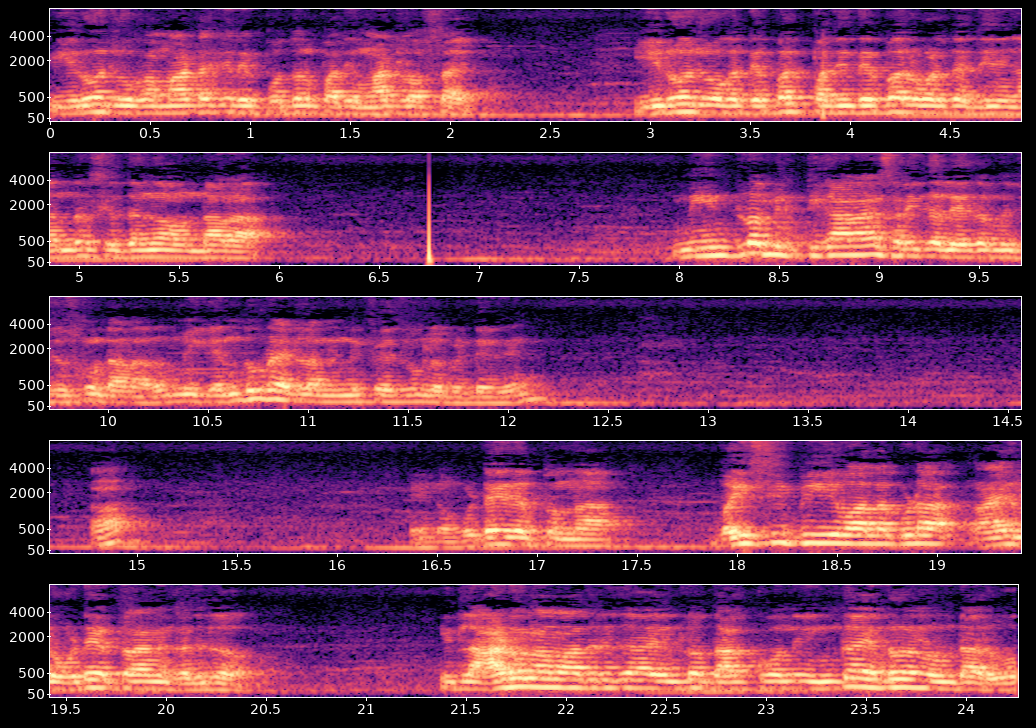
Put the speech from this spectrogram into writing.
ఈరోజు ఒక మాటకి రేపు పొద్దున పది మాటలు వస్తాయి. ఈరోజు ఒక దెబ్బకి పది దెబ్బలు పడతాయి దీనికి అందరూ సిద్ధంగా ఉండాలా? మీ ఇంట్లో మీకు టికానా సరిగ్గా లేక మీరు చూసుకుంటున్నారు. మీకు ఎందుకు ఇట్లా నిన్ను ఫేస్బుక్లో పెట్టేది ఆ? నేను ఒకటే చెప్తున్నా వైసీపీ వాళ్ళకు కూడా నాయకులు ఒకటే చెప్తారని గదిలో. ఇట్లా ఆడోళ్ళ మాదిరిగా ఇంట్లో దాక్కొని ఇంకా ఎన్ని రోజులు ఉంటారు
